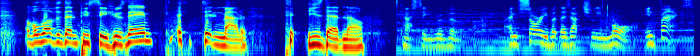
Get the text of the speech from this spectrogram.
A beloved NPC whose name it didn't matter. He's dead now. casting Revivify. I'm sorry, but there's actually more. In fact,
